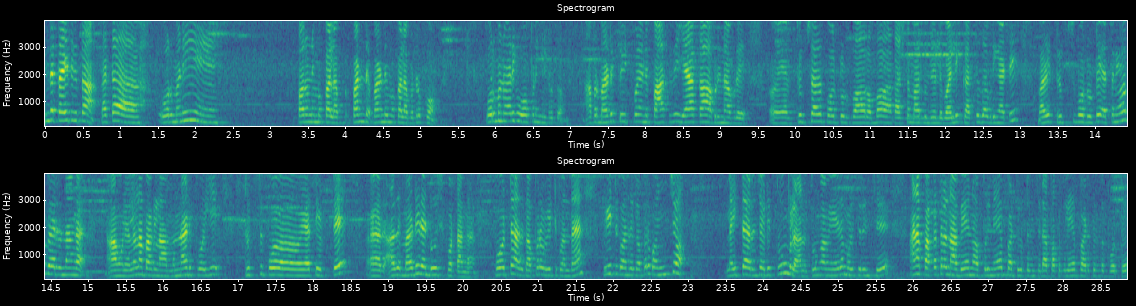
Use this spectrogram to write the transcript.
இந்த டயத்துக்கு தான் கரெக்டாக ஒரு மணி பதினொன்று முக்கால் பன்னெண்டு பன்னெண்டு முக்கால் அப்படி இருக்கும். ஒரு மணி வரைக்கும் ஓப்பனிங் இருக்கும். அப்புறம் மறுபடியும் ட்வீட் பண்ணி என்னை பார்த்தது ஏக்கா அப்படின்னு அப்படி. ட்ரிப்ஸாவது போட்டு விட்பா ரொம்ப கஷ்டமாக இருக்குன்னு சொல்லி வலி கற்றுது அப்படிங்காட்டி மறுபடியும் ட்ரிப்ஸ் போட்டு விட்டு எத்தனையோ பேர் இருந்தாங்க. அவங்களெல்லாம் நான் பார்க்கலாம் முன்னாடி போய் ட்ரிப்ஸ் போ ஏற்றி விட்டு அது மறுபடியும் ரெண்டு ஊசி போட்டாங்க. போட்டு அதுக்கப்புறம் வீட்டுக்கு வந்தேன். வீட்டுக்கு வந்ததுக்கப்புறம் கொஞ்சம் லைட்டாக இருந்துச்சு. அப்படியே தூங்கலை. ஆனால் தூங்காமையே தான் முடிச்சிருந்துச்சு ஆனால் பக்கத்தில் நான் வேணும் அப்படின்னே படுத்துக்கிட்டு இருந்துச்சு நான் பக்கத்துலேயே படுத்துட்டு போட்டு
